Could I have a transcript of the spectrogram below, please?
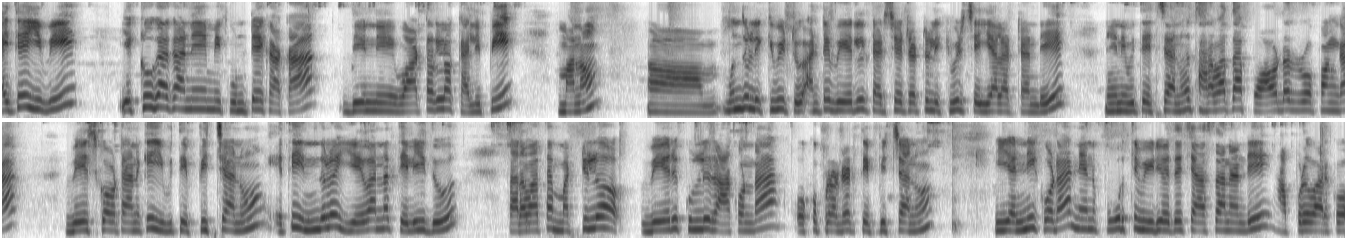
అయితే ఇవి ఎక్కువగా కానీ మీకు ఉంటే కాక దీన్ని వాటర్లో కలిపి మనం ముందు లిక్విడ్ అంటే వేర్లు తడిచేటట్టు లిక్విడ్ చెయ్యాలటండి నేను ఇవి తెచ్చాను. తర్వాత పౌడర్ రూపంగా వేసుకోవటానికి ఇవి తెప్పించాను. అయితే ఇందులో ఏమన్నా తెలీదు. తర్వాత మట్టిలో వేరు కుళ్ళు రాకుండా ఒక ప్రోడక్ట్ తెప్పించాను. ఇవన్నీ కూడా నేను పూర్తి వీడియో అయితే చేస్తానండి. అప్పటి వరకు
